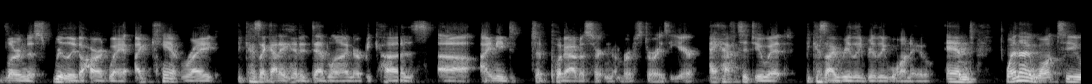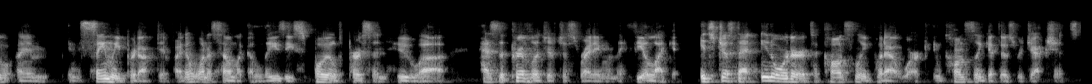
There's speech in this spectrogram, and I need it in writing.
learned this really the hard way. I can't write because I got to hit a deadline or because uh, I need to put out a certain number of stories a year. I have to do it because I really, really want to. And when I want to, I'm insanely productive. I don't want to sound like a lazy, spoiled person who uh, has the privilege of just writing when they feel like it. It's just that in order to constantly put out work and constantly get those rejections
